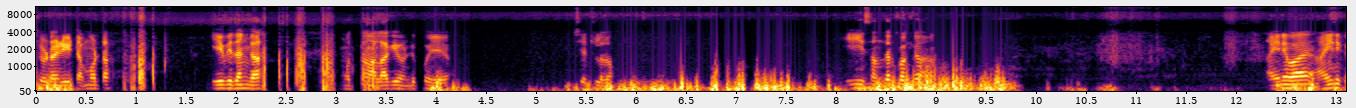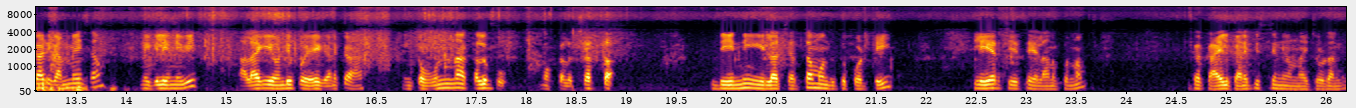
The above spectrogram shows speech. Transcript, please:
చూడండి ఈ టమోటా ఏ విధంగా మొత్తం అలాగే ఉండిపోయాయో చెట్లలో. ఈ సందర్భంగా ఆయన ఆయన కాడికి అమ్మేసాం మిగిలినవి అలాగే ఉండిపోయాయి. కనుక ఇంకా ఉన్న కలుపు మొక్కల చెత్త దీన్ని ఇలా చెత్త మందుతో కొట్టి క్లియర్ చేసేయాలనుకున్నాం. ఇంకా కాయలు కనిపిస్తూనే ఉన్నాయి చూడండి.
